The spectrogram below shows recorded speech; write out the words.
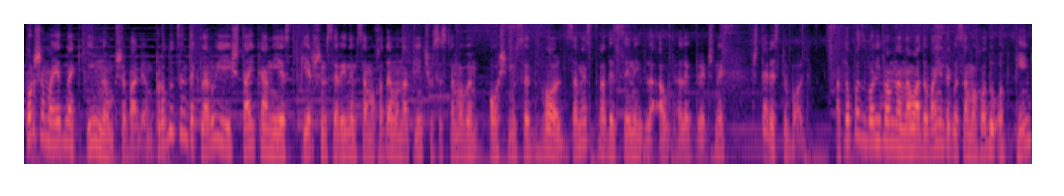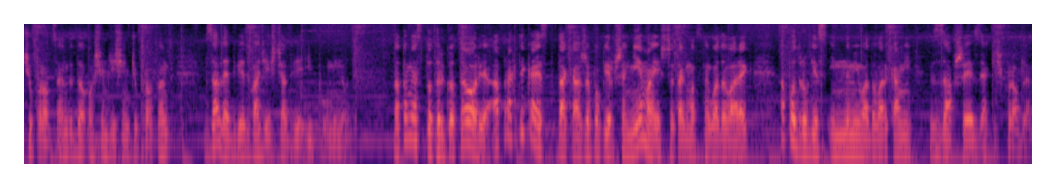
Porsche ma jednak inną przewagę. Producent deklaruje, iż Taycan jest pierwszym seryjnym samochodem o napięciu systemowym 800 V zamiast tradycyjnych dla aut elektrycznych 400 V. A to pozwoli Wam na naładowanie tego samochodu od 5% do 80% w zaledwie 22,5 minuty. Natomiast to tylko teoria, a praktyka jest taka, że po pierwsze nie ma jeszcze tak mocnych ładowarek, a po drugie z innymi ładowarkami zawsze jest jakiś problem.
